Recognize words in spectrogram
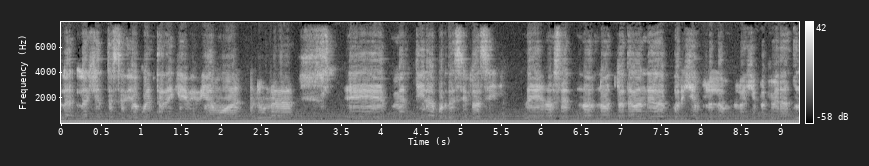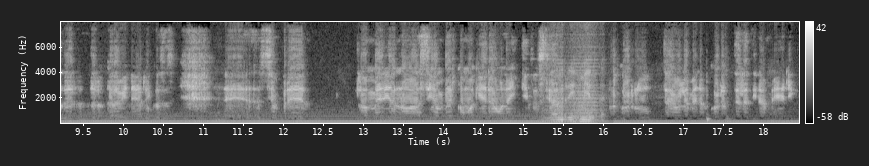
la, la gente se dio cuenta de que vivíamos en una eh, mentira, por decirlo así. De, no sé, no- nos trataban de dar, por ejemplo, lo- los ejemplos que me das tú de, de los carabineros y cosas así. Eh, siempre los medios nos hacían ver como que era una institución no corrupta o la menos corrupta de Latinoamérica,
